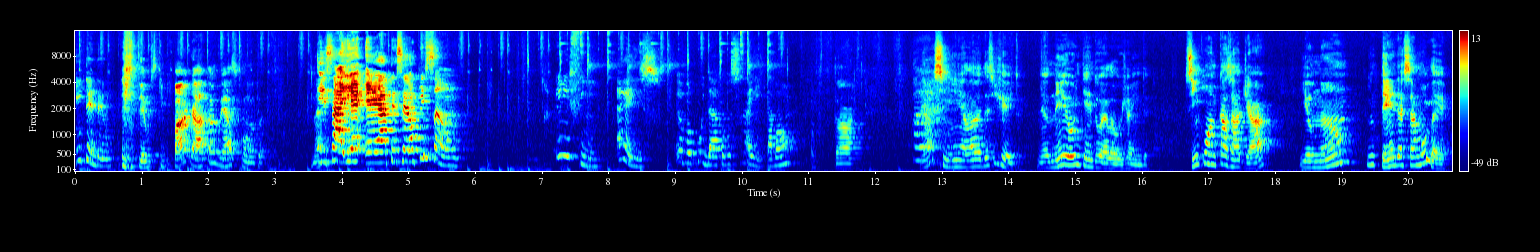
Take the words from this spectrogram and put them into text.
Entendeu? E temos que pagar também as contas. Né? Isso aí é, é a terceira opção. Enfim, é isso. Eu vou cuidar que eu vou sair, tá bom? Tá. É assim, ela é desse jeito. Eu- nem eu entendo ela hoje ainda. Cinco anos casado já e eu não entendo essa mulher.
